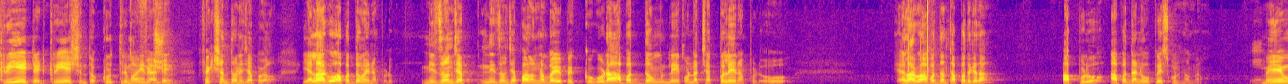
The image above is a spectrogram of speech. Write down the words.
క్రియేటెడ్ క్రియేషన్తో కృత్రిమైన అంటే ఫిక్షన్తోనే చెప్పగలం. ఎలాగో అబద్ధమైనప్పుడు నిజం చెప్ నిజం చెప్పాలన్న బయోపిక్ కూడా అబద్ధం లేకుండా చెప్పలేనప్పుడు ఎలాగో అబద్ధం తప్పదు కదా? అప్పుడు అబద్ధాన్ని ఒప్పేసుకుంటున్నాం మేము. మేము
